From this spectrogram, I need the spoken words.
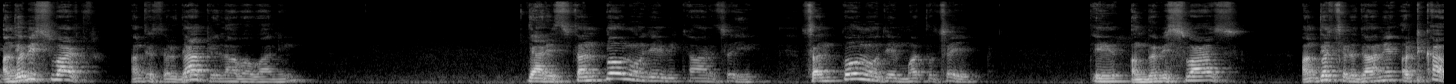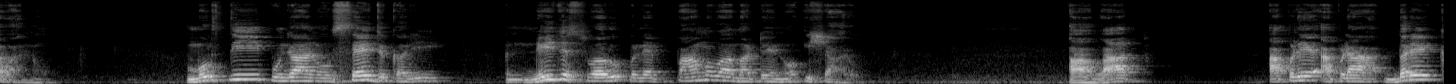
અંધવિશ્વાસ, અંધશ્રદ્ધા ફેલાવવાની ત્યારે સંતોનો જે વિચાર છે, સંતોનો જે મત છે, તે અંધવિશ્વાસ, અંધશ્રદ્ધાને અટકાવવાનો. મૂર્તિ પૂજાનું સેજ કરી નિજ સ્વરૂપને પામવા માટેનો ઈશારો. આ વાત આપણે આપણા દરેક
